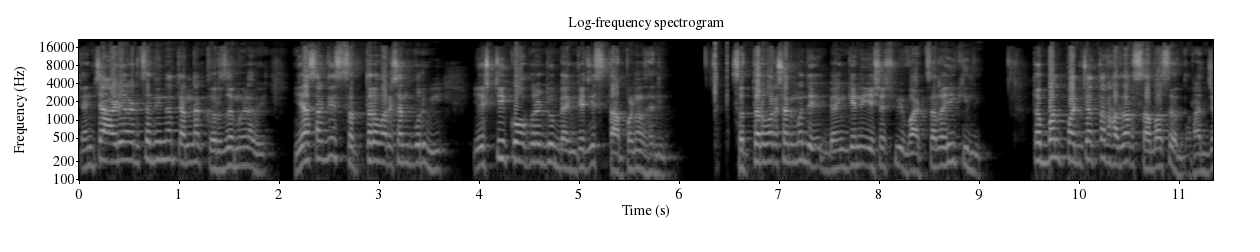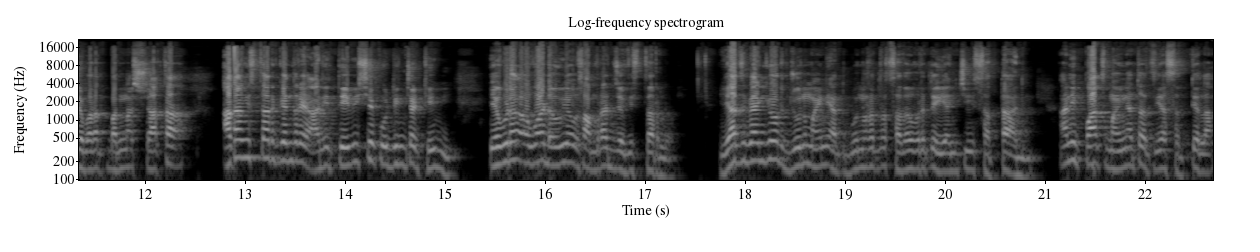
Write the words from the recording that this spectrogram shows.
त्यांच्या अडीअडचणींना त्यांना कर्ज मिळावे यासाठी सत्तर वर्षांपूर्वी एस टी कोऑपरेटिव्ह बँकेची स्थापना झाली. सत्तर वर्षांमध्ये बँकेने यशस्वी वाटचालही केली. तब्बल पंच्याहत्तर हजार सभासद राज्यभरात पन्नास शाखा आता विस्तार केंद्रे आणि तेवीसशे कोटींच्या ठेवी एवढं अवाढव्य साम्राज्य विस्तारलं. याच बँकेवर जून महिन्यात गुणरत्न सदावर्ते यांची सत्ता आली आणि पाच महिन्यातच या सत्तेला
